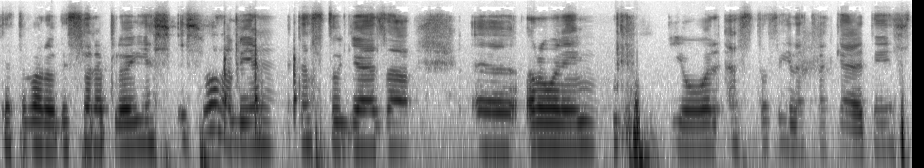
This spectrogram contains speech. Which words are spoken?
tehát a valódi szereplői, és, és valamiért ezt tudja ez a, a Rowling jól, ezt az életrekeltést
